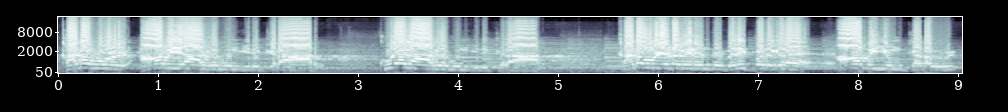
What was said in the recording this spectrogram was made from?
கடவுள் ஆவியாகவும் இருக்கிறார் குரலாகவும் இருக்கிறார். கடவுளிடமிருந்து வெளிப்படுகிற ஆவியும் கடவுள்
